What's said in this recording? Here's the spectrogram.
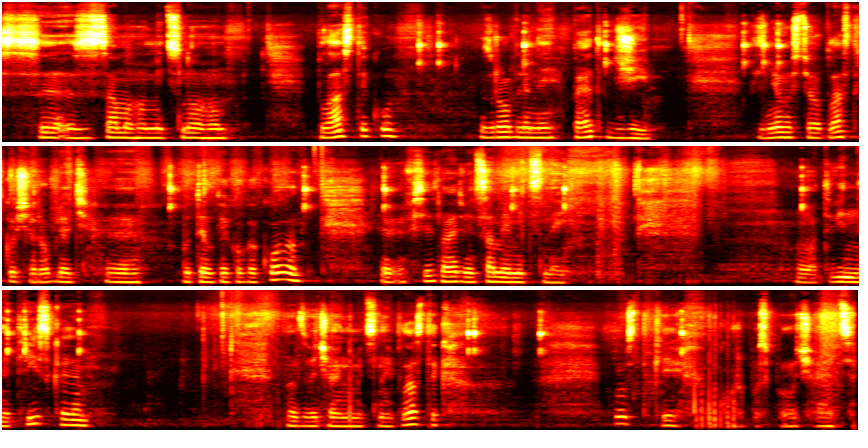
з, з самого міцного пластику, зроблений PET-G. З нього з цього пластику ще роблять е, бутилки Coca-Cola. Е, всі знають, він самий міцний. От, він не тріскає. Надзвичайно міцний пластик. Ось такий корпус виходить.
